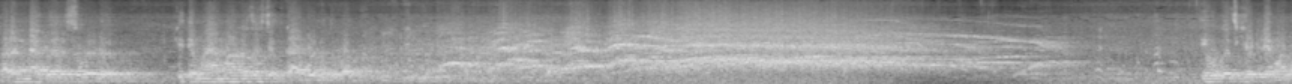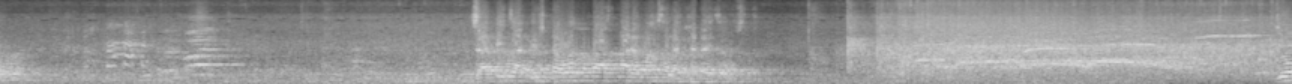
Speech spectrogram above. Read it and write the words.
कारण मी घर सोडलं की ते माझ्या मागच असेल काय बोलत बाबा एवढंच खेळले मला. जातीचा निष्ठावंत असणाऱ्या माणसाला खेटायचं नसतं. जो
